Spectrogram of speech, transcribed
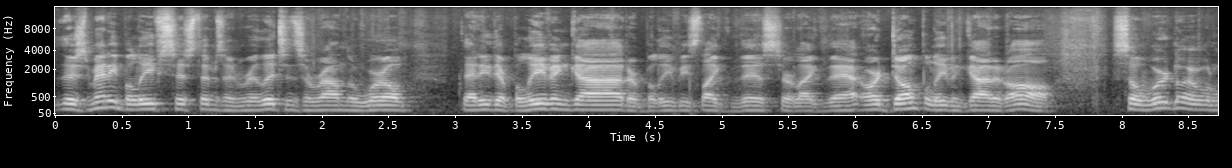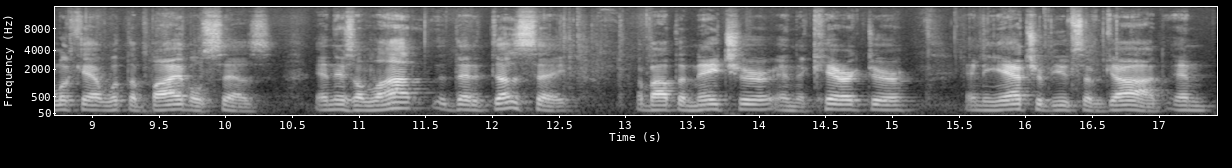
there's many belief systems and religions around the world that either believe in God or believe he's like this or like that or don't believe in God at all. So we're going to look at what the Bible says. And there's a lot that it does say about the nature and the character and the attributes of God. And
